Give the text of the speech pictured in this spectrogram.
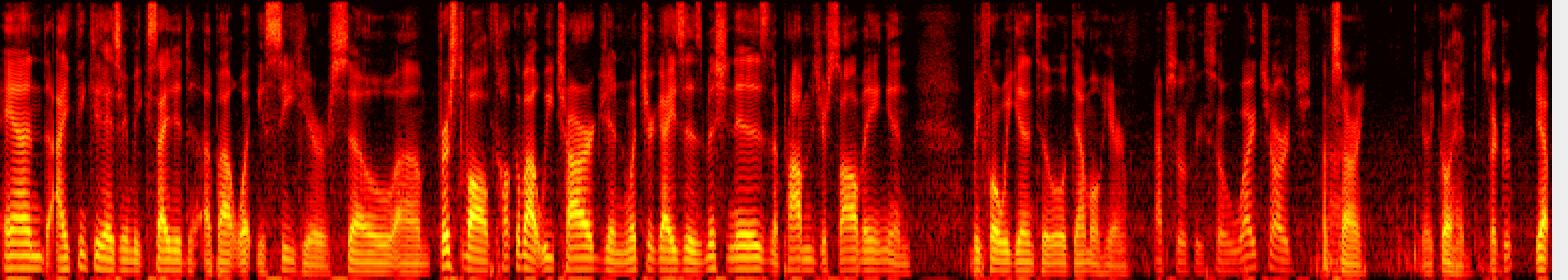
And I think you guys are going to be excited about what you see here. So, um, first of all, talk about Wi-Charge and what your guys' mission is and the problems you're solving, and before we get into the little demo here. Absolutely. So Wi-Charge. I'm uh, sorry. Yeah, go ahead. Is that good? Yep.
